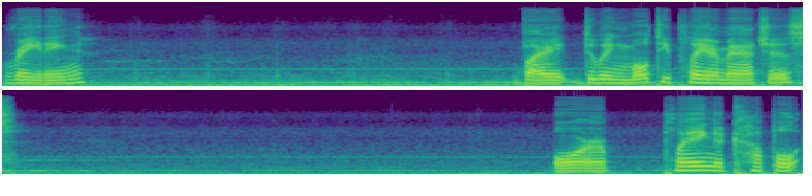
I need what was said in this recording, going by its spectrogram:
rating by doing multiplayer matches or playing a couple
